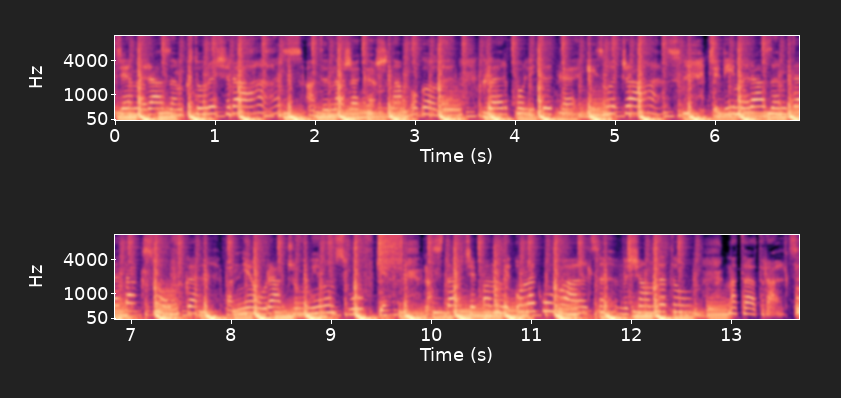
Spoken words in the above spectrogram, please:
Jedziemy razem któryś raz A ty narzekasz na pogodę Kler, politykę i zły czas. Dzielimy razem tę taksówkę Pan nie uraczył miłym słówkiem. Na starcie pan mi uległ walce Wysiądę tu na teatralce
